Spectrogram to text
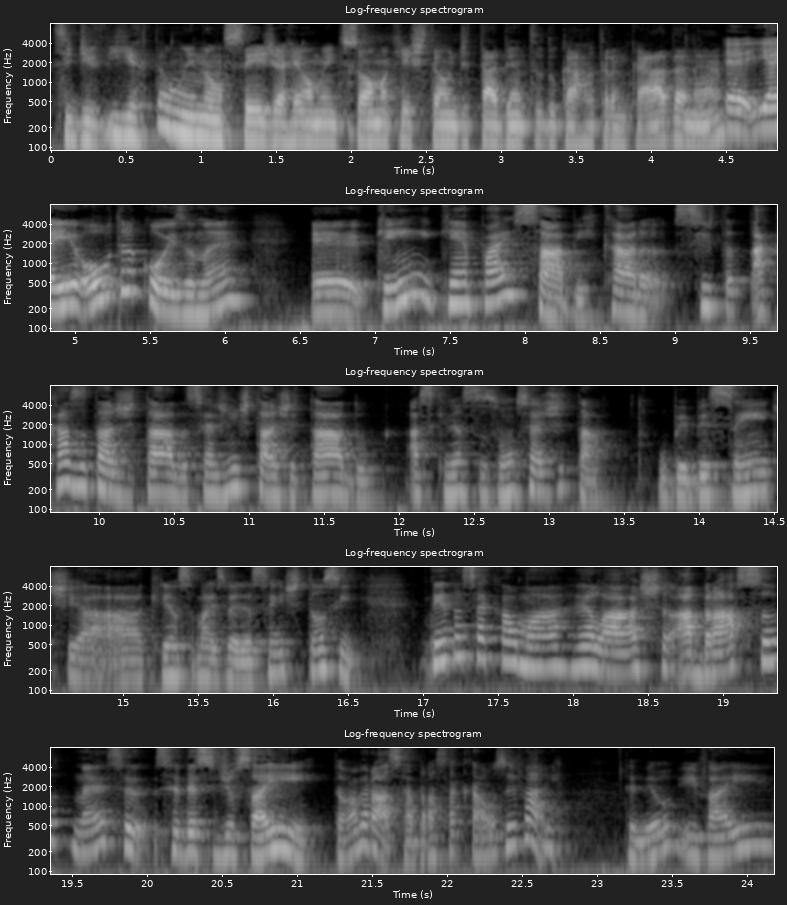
se divirtam e não seja realmente só uma questão de estar dentro do carro trancada, né? É, e aí, outra coisa, né? É, quem, quem é pai sabe, cara, se a casa tá agitada, se a gente tá agitado, as crianças vão se agitar. o bebê sente, a, a criança mais velha sente. Então, assim, tenta se acalmar, relaxa, abraça, né? Você decidiu sair? Então abraça, abraça a causa e vai, entendeu? E vai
